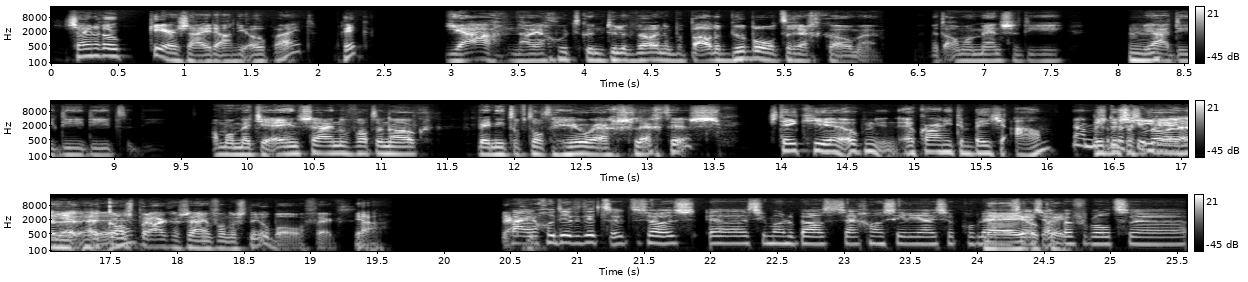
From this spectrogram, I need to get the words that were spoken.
Zijn er ook keerzijden aan die openheid, Rick? Ja, nou ja, goed. Je kunt natuurlijk wel in een bepaalde bubbel terechtkomen. met allemaal mensen die, Mhm. ja, die, die, die, het- die het allemaal met je eens zijn of wat dan ook. Ik weet niet of dat heel erg slecht is. Steek je ook elkaar niet een beetje aan? Ja, Dus- misschien, dus als misschien wel. Er, er kan eh, sprake zijn van een sneeuwbaleffect. Ja. Ja, maar ja, goed. goed, dit, dit, het- zoals eh, Simone Biles, het zijn gewoon serieuze problemen. Nee, Zij is ook bijvoorbeeld eh,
